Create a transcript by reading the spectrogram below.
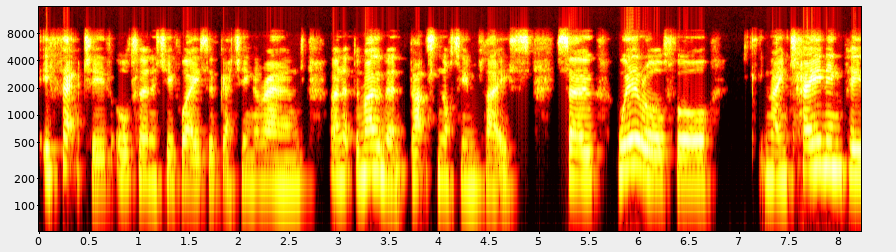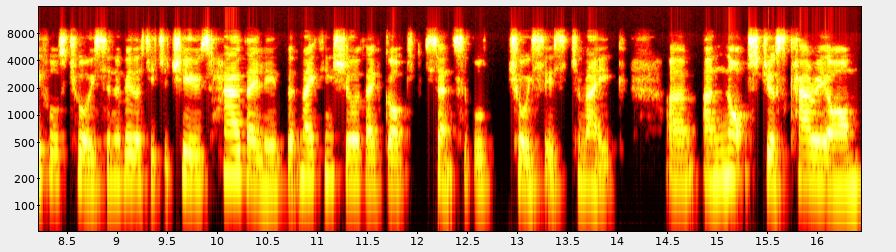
effective alternative ways of getting around. And at the moment, that's not in place. So, we're all for maintaining people's choice and ability to choose how they live, but making sure they've got sensible choices to make um, and not just carry on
